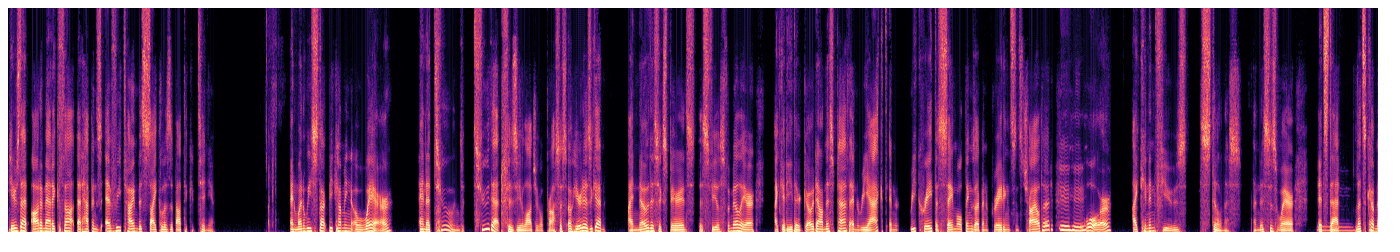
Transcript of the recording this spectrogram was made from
Here's that automatic thought that happens every time this cycle is about to continue. And when we start becoming aware and attuned to that physiological process oh here it is again i know this experience this feels familiar i could either go down this path and react and recreate the same old things i've been creating since childhood Mhm. or I can infuse stillness. And this is where it's that Mm. let's come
